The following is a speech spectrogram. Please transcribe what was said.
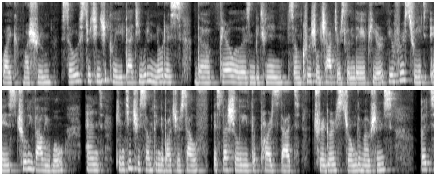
like mushroom so strategically that you wouldn't notice the parallelism between some crucial chapters when they appear. Your first read is truly valuable and can teach you something about yourself, especially the parts that trigger strong emotions. But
